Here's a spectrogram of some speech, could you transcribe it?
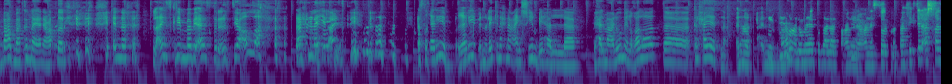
بعد ما كنا يعني على الطريق إنه الآيس كريم ما بيأثر. قلت يا الله راح علي الآيس كريم. بس غريب غريب إنه لكن إحنا عايشين بهال بهالمعلومة الغلط آه، كل حياتنا. إنه في كثير معلومات غلط عن عن الصوت مثلا. في كثير أشخاص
